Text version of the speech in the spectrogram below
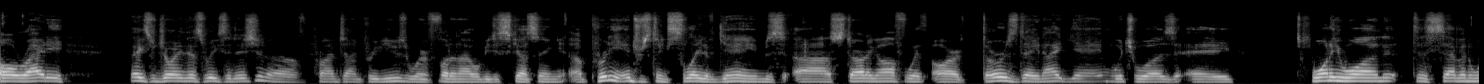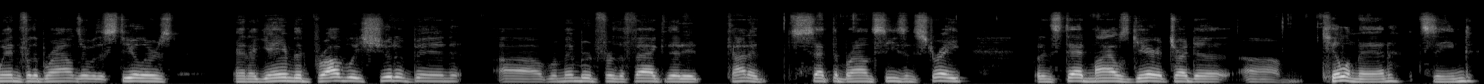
All righty. Thanks for joining this week's edition of Primetime Previews, where Fudd and I will be discussing a pretty interesting slate of games. Uh, starting off with our Thursday night game, which was a 21 to 7 win for the Browns over the Steelers, and a game that probably should have been uh, remembered for the fact that it kind of set the Browns season straight. But instead, Myles Garrett tried to um, kill a man, it seemed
